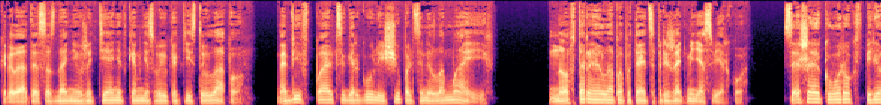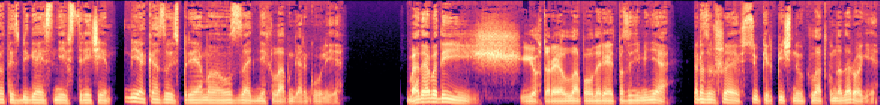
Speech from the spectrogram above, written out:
Крылатое создание уже тянет ко мне свою когтистую лапу. Обив пальцы горгульи щупальцами, ломая их. Но вторая лапа пытается прижать меня сверху. Совершаю кувырок вперед, избегая с ней встречи, и оказываюсь прямо у задних лап горгульи. Бада-бадыщ! Ее вторая лапа ударяет позади меня, разрушая всю кирпичную кладку на дороге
